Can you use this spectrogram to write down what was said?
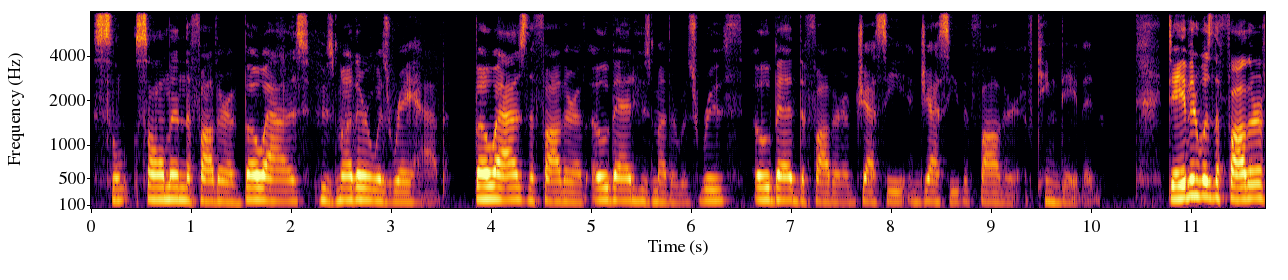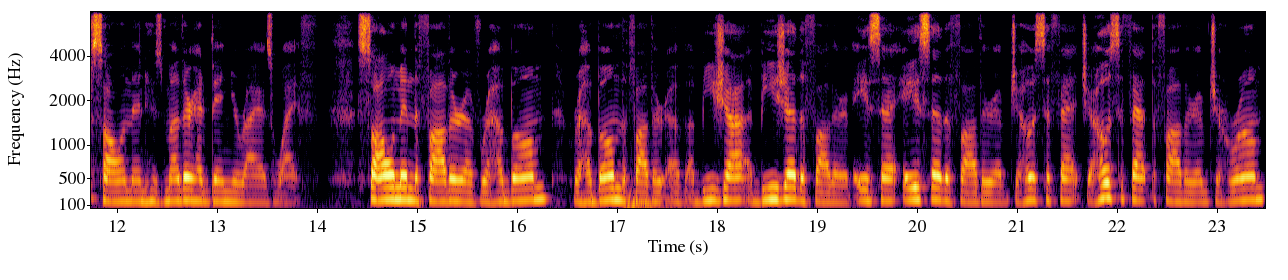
Salmon the father of Boaz, whose mother was Rahab. Boaz, the father of Obed, whose mother was Ruth, Obed, the father of Jesse, and Jesse, the father of King David. David was the father of Solomon, whose mother had been Uriah's wife. Solomon, the father of Rehoboam, Rehoboam, the father of Abijah, Abijah, the father of Asa, Asa, the father of Jehoshaphat, Jehoshaphat, the father of Jehoram,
